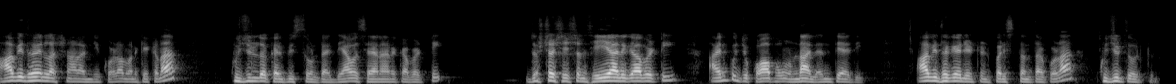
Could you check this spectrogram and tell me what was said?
ఆ విధమైన లక్షణాలన్నీ కూడా మనకి ఇక్కడ కుజుల్లో కల్పిస్తూ ఉంటాయి. దేవసేనాన్ని కాబట్టి దుష్ట శిక్షణ చేయాలి కాబట్టి ఆయన కొంచెం కోపం ఉండాలి అంతే అది. ఆ విధమైనటువంటి పరిస్థితి అంతా కూడా కుజుడితో ఉంటుంది.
